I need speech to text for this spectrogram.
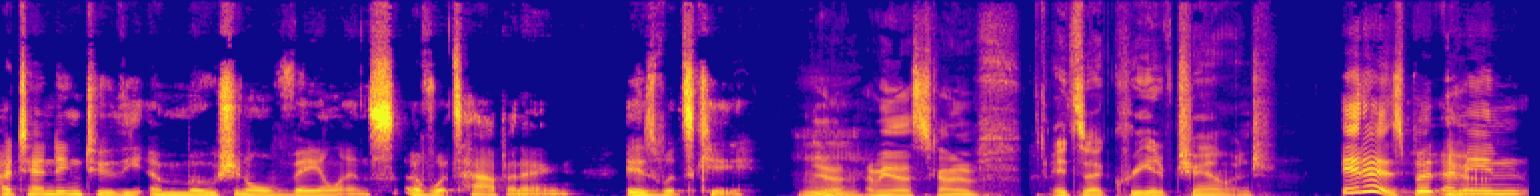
attending to the emotional valence of what's happening is what's key. Yeah, Mm. I mean that's kind of It's a creative challenge. It is, but I Yeah. mean,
